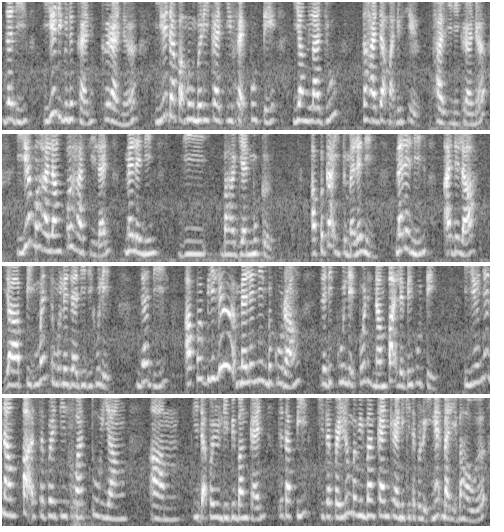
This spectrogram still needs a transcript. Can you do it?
Jadi, ia digunakan kerana ia dapat memberikan efek putih yang laju terhadap manusia. Hal ini kerana ia menghalang penghasilan melanin di bahagian muka. Apakah itu melanin? Melanin adalah ya, pigmen semula jadi di kulit. Jadi, apabila melanin berkurang, jadi kulit pun nampak lebih putih. Ianya nampak seperti suatu yang um, tidak perlu dibimbangkan tetapi kita perlu membimbangkan kerana kita perlu ingat balik bahawa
